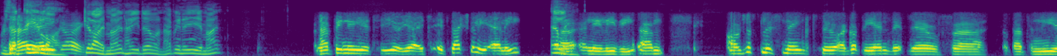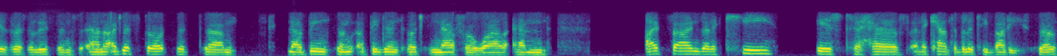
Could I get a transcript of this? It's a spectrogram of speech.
Or is that Hey, Eli? G'day, mate. How you doing? Happy New Year, mate. Happy New Year to you. Yeah, it's it's actually Ellie, Ellie. uh, Ellie Levy. Um, I was just listening to. I got the end bit there of uh, about the New Year's resolutions, and I just thought that um, know, I've been I've been doing coaching now for a while, and I find that a key is to have an accountability buddy. So,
